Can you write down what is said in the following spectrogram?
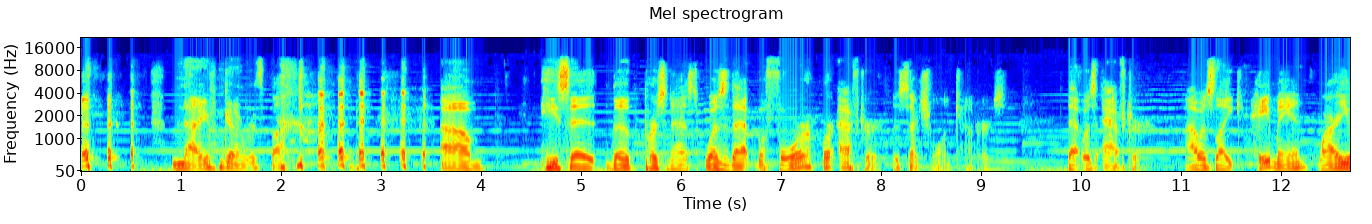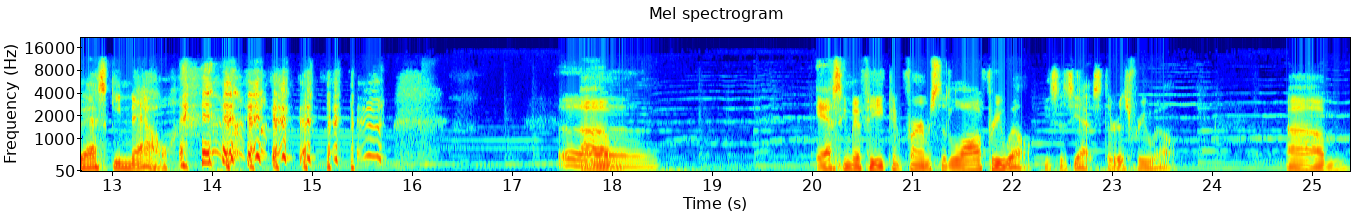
Not even gonna respond. um, he said, the person asked, was that before or after the sexual encounters? That was after. I was like, hey, man, why are you asking now? Um, ask him if he confirms to the law of free will. He says, yes, there is free will. Um,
